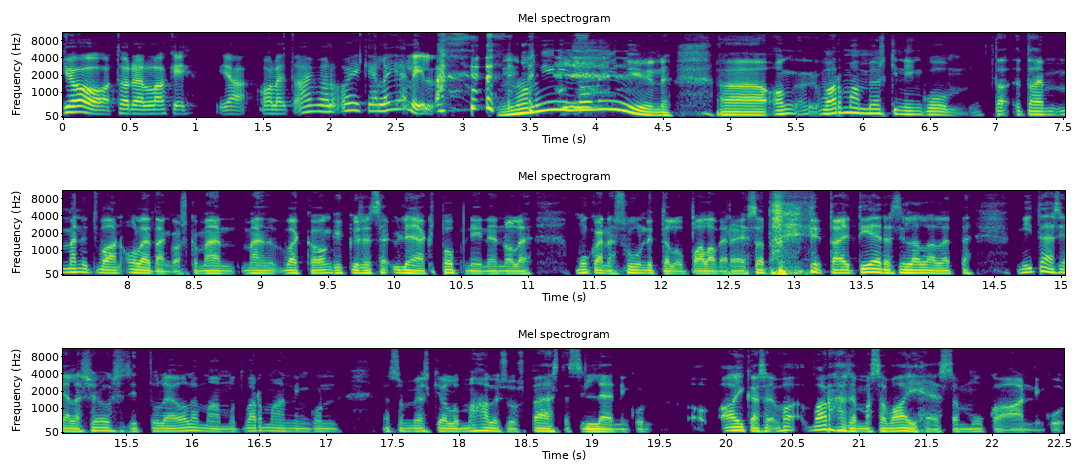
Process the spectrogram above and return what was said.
Joo, todellakin. Ja olet aivan oikealla jäljellä. No niin, no niin. Uh, on varmaan myöskin, niin kuin, ta, tai mä nyt vaan oletan, koska mä en, mä en, vaikka onkin kyseessä yleäksi pop, niin en ole mukana suunnittelupalvereissa tai, tai tiedä sillä lailla, että mitä siellä showssa sitten tulee olemaan, mutta varmaan niin kuin, tässä on myöskin ollut mahdollisuus päästä silleen niin kuin, aikaise, varhaisemmassa vaiheessa mukaan niin kuin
